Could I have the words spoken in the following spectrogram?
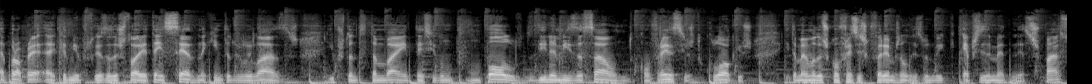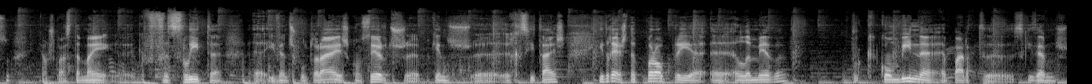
A própria Academia Portuguesa da História tem sede na Quinta dos Lilazes e, portanto, também tem sido um, um polo de dinamização de conferências, de colóquios e também uma das conferências que faremos na Lisbon Week é precisamente nesse espaço. É um espaço também que facilita eventos culturais, concertos, pequenos recitais e, de resto, a própria Alameda porque combina a parte, se quisermos,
